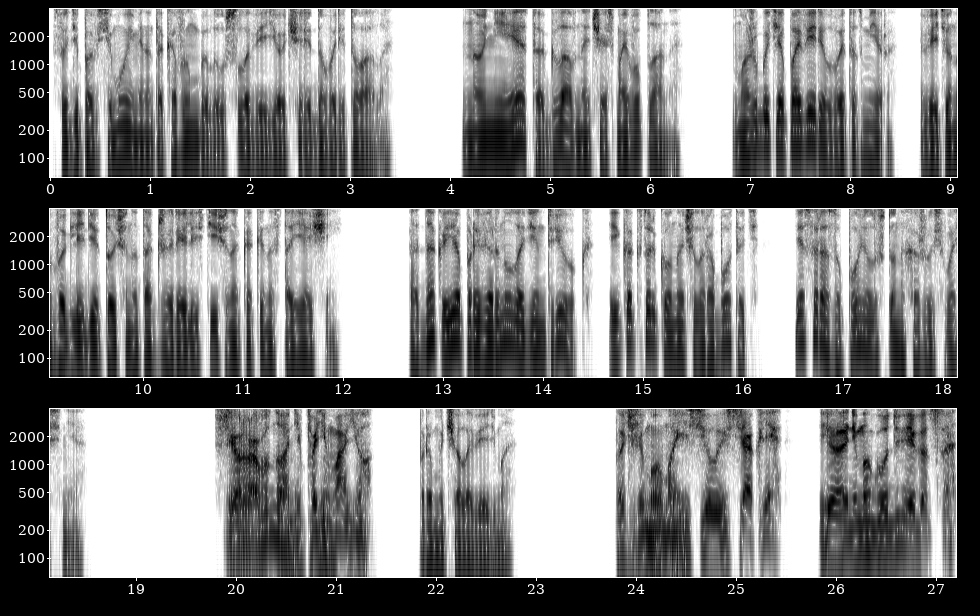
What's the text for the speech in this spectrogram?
Судя по всему, именно таковым было условие ее очередного ритуала. Но не это главная часть моего плана. Может быть, я поверил в этот мир, ведь он выглядит точно так же реалистично, как и настоящий. Однако я провернул один трюк, и как только он начал работать, я сразу понял, что нахожусь во сне. «Все равно не понимаю», — промычала ведьма. «Почему мои силы иссякли? Я не могу двигаться,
